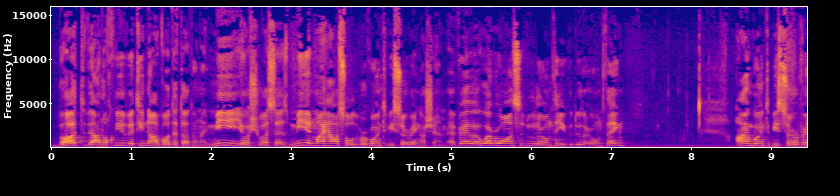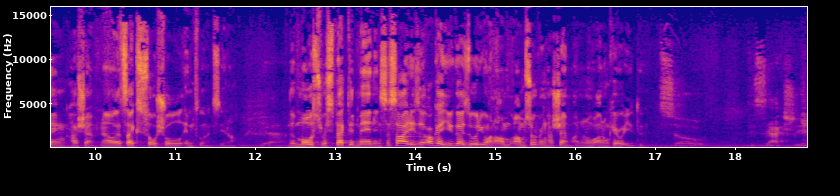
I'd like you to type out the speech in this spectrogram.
But ve'anochi v'tina avodat Adonai. Me, Yoshua says, me and my household, we're going to be serving Hashem. If whoever wants to do their own thing, you can do their own thing. I'm going to be serving Hashem. Now that's like social influence, you know. Yeah. The most respected man in society is like, okay, you guys do what you want. I'm, I'm serving Hashem. I don't know. I don't care what you do. So this is actually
